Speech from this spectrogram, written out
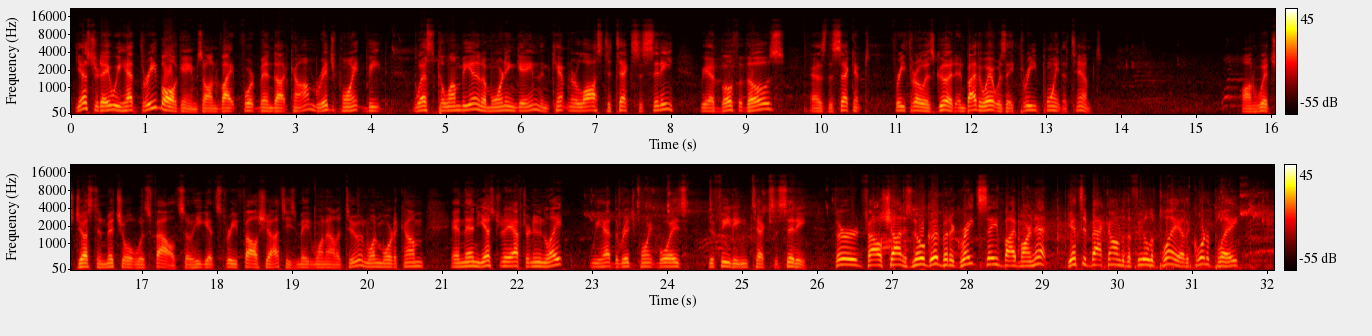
Yesterday we had three ball games on VypeFortBend.com. Ridgepoint beat West Columbia in a morning game, then Kempner lost to Texas City. We had both of those as the second free throw is good. And by the way, it was a three-point attempt on which Justin Mitchell was fouled. So he gets three foul shots. He's made one out of two, and one more to come. And then yesterday afternoon late, we had the Ridgepoint boys defeating Texas City. Third foul shot is no good, but a great save by Barnett. Gets it back onto the field of play, uh, the court of play.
